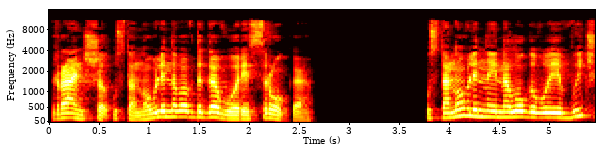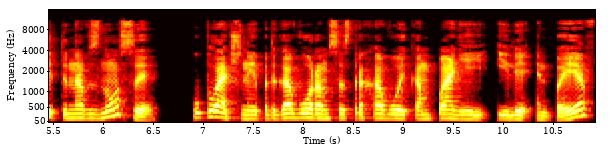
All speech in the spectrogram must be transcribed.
раньше установленного в договоре срока. Установленные налоговые вычеты на взносы, уплаченные по договорам со страховой компанией или НПФ,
